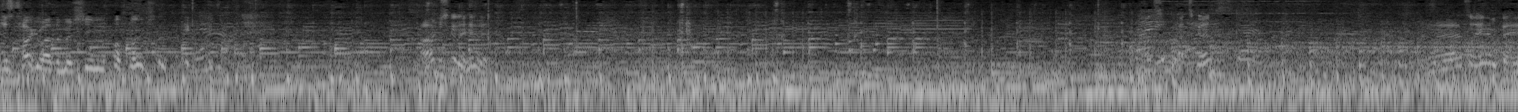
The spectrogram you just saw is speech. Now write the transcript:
Just talking about the machine malfunction. I'm just gonna hit it. That's, that's good. That's a handpay.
